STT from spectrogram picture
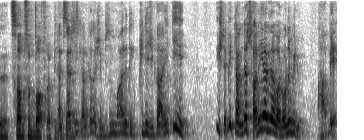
Evet, Samsun Bafra Ya pidesi. dersin ki arkadaşım bizim mahalledeki pideci gayet iyi. İşte bir tane de sarı yerde var onu biliyorum. Abi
